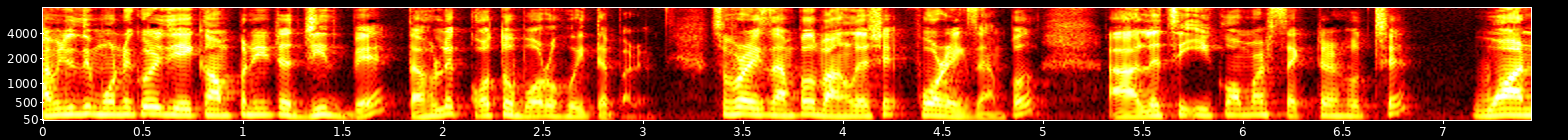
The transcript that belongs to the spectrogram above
আমি যদি মনে করি যে এই কোম্পানিটা জিতবে তাহলে কত বড় হইতে পারে? সো ফর এক্সাম্পল বাংলাদেশে for example let's e commerce sector হচ্ছে ওয়ান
